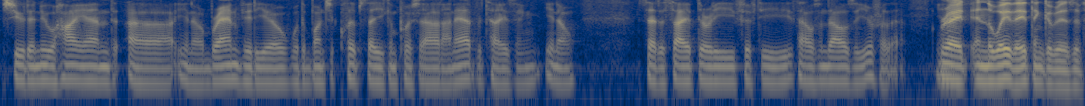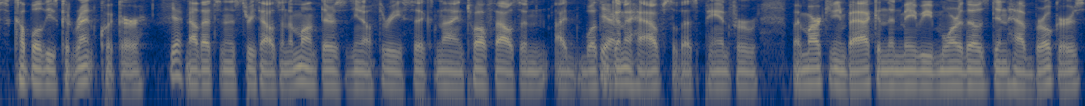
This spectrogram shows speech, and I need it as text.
shoot a new high end uh, you know brand video with a bunch of clips that you can push out on advertising. You know, set aside thirty fifty thousand dollars a year for that. you know? Right. And the way they think of it is if a couple of these could rent quicker. Yeah. Now that's in this three thousand a month. There's you know three, six, nine, twelve thousand. I wasn't Yeah. gonna have, so that's paying for my marketing back, and then maybe more of those didn't have brokers.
